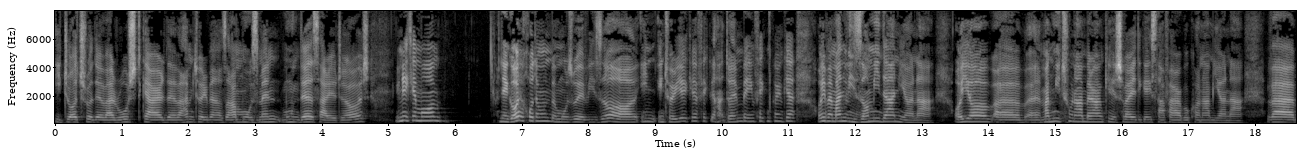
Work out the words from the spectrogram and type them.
ایجاد شده و رشد کرده و همینطوری به نظرم مزمن مونده سر جاش. اینه که ما نگاه خودمون به موضوع ویزا این اینطوریه که فکر دائم به این فکر می‌کنیم که آیا به من ویزا میدن یا نه؟ آیا من می‌تونم برم که کشور دیگه سفر بکنم یا نه؟ و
